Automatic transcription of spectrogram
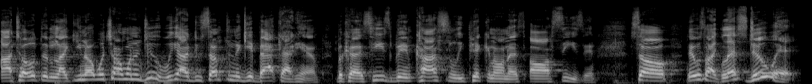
I told them, like, you know what y'all want to do? We got to do something to get back at him because he's been constantly picking on us all season. So they was like, let's do it.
